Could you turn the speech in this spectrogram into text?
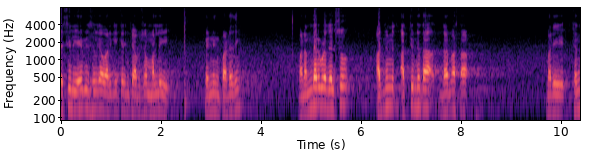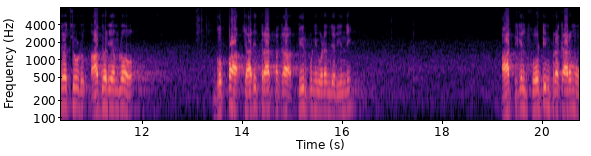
ఎస్సీలు ఏబీసీలుగా వర్గీకరించే అంశం మళ్ళీ పెండింగ్ పడ్డది. మనందరూ కూడా తెలుసు అత్యున్న అత్యున్నత ధర్మస్థా మరి చంద్రచూడు ఆధ్వర్యంలో గొప్ప చారిత్రాత్మక తీర్పునివ్వడం జరిగింది. ఆర్టికల్ ఫోర్టీన్ ప్రకారము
